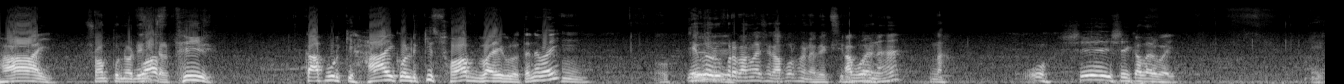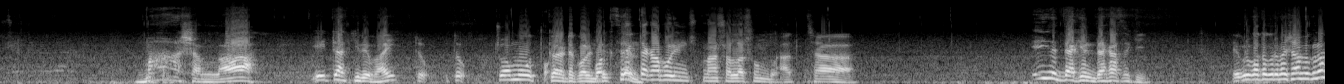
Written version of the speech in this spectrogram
ভাই সম্পূর্ণ ডিজিটাল অস্থির কাপড় কি হাই কোয়ালিটি কি সফট ভাই এগুলো তাই না ভাই? এগুলোর উপরে বাংলাদেশে কাপড় হয় না বেক্সি কাপড় হয় না হ্যাঁ? না। ও সেই সেই কালার ভাই। যে। এটা কি রে ভাই? তো তো চমৎকার একটা কোয়ালিটি প্রত্যেকটা কাপড় মাশাআল্লাহ সুন্দর। আচ্ছা। এই যে দেখেন দেখাচ্ছে কি? এগুলো কত করে ভাই সব এগুলো?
